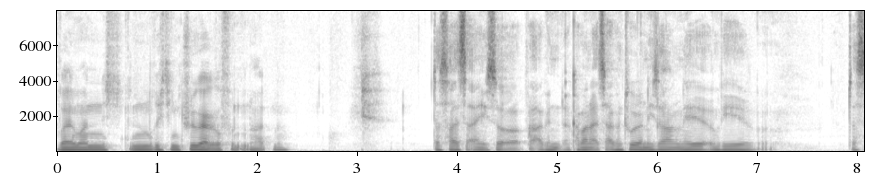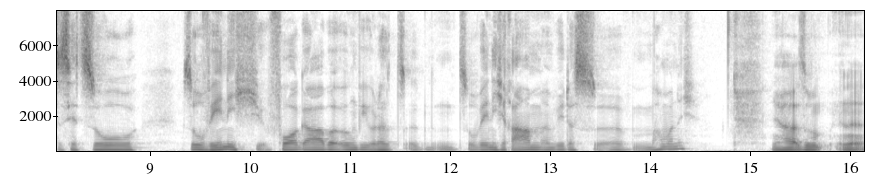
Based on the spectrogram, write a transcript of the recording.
weil man nicht den richtigen Trigger gefunden hat. Ne? Das heißt eigentlich so, kann man als Agentur dann nicht sagen, nee, irgendwie, das ist jetzt so, so wenig Vorgabe irgendwie oder so wenig Rahmen irgendwie, das äh, machen wir nicht? Ja, also äh,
